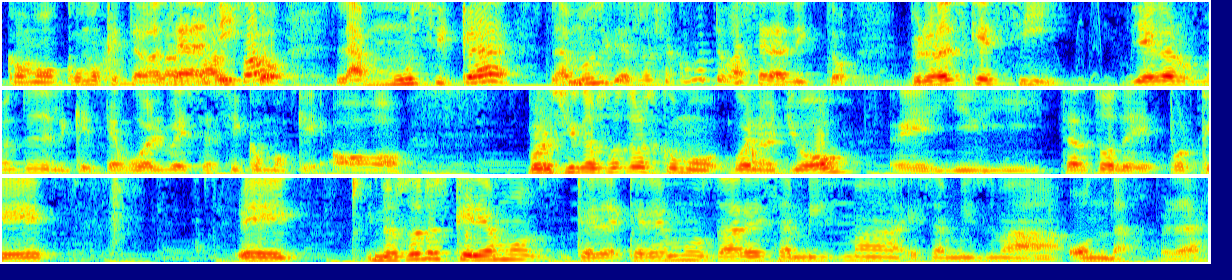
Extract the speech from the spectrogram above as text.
Como, como que te va a ¿La hacer salsa? adicto. La música, la música de salsa, ¿cómo te va a hacer adicto? Pero es que sí, llega el momento en el que te vuelves así como que, oh, por si nosotros como, bueno, yo, eh, y, y trato de, porque eh, nosotros queríamos, quere- queremos dar esa misma, esa misma onda, ¿verdad?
